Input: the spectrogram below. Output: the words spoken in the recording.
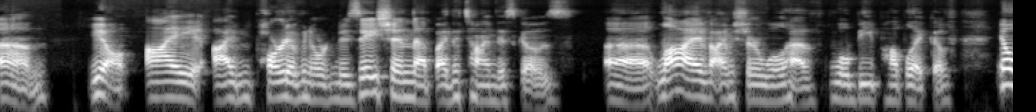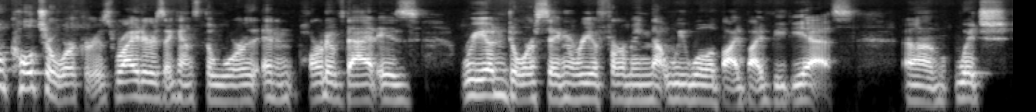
Um, you know, I I'm part of an organization that by the time this goes uh, live, I'm sure we'll have will be public of you know culture workers, writers against the war, and part of that is re-endorsing, reaffirming that we will abide by BDS, um, which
